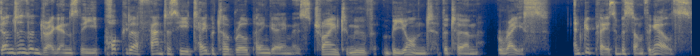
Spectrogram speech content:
Dungeons and Dragons, the popular fantasy tabletop role playing game, is trying to move beyond the term race and replace it with something else.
